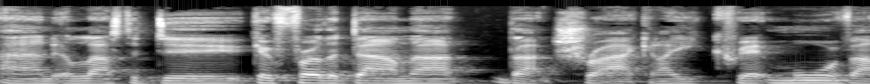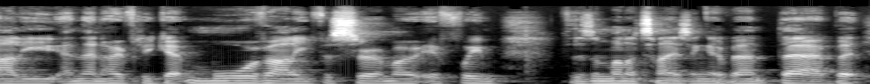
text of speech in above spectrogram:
and it allows to do go further down that that track. I create more value, and then hopefully get more value for Sermo if we if there's a monetizing event there. But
